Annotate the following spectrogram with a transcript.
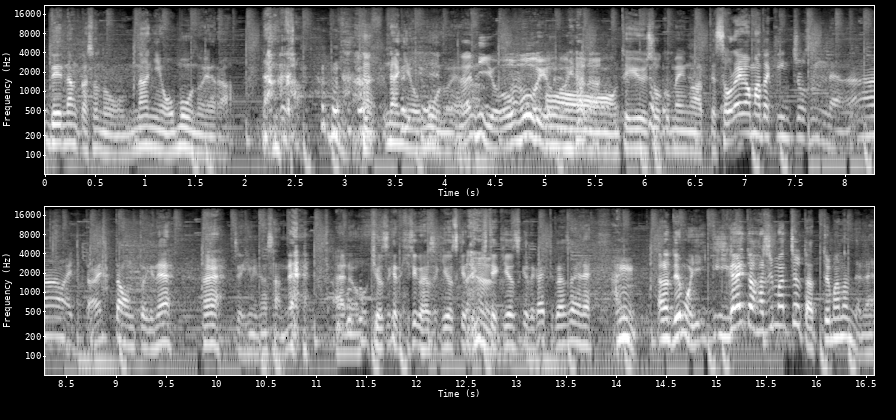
でなんかその何を思うのやらなんか 何を思うのやら。何を思うよ。っていう側面があってそれがまた緊張するんだよな。参った参った本当にねね、ぜひ皆さんね、あの気をつけて来てください、気をつけて来て、気をつけて帰ってくださいね。うん、あのでもい意外と始まっちゃうとあっという間なんでね。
